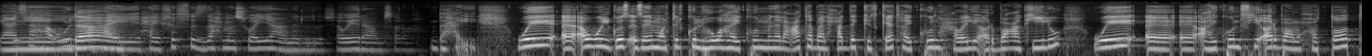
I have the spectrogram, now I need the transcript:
يعني هقول ده ده هي- هيخف الزحمة شوية عن الشوارع بصراحة. ده حقيقي. وأول جزء زي ما قلت لكم اللي هو هيكون من العتبة لحد الكتكات هيكون حوالي 4 كيلو. وهيكون في أربع محطات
